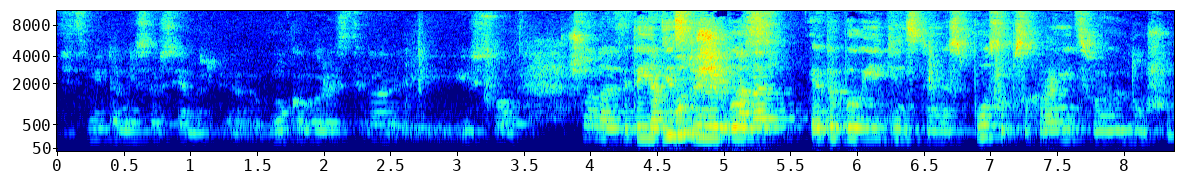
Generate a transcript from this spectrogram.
с детьми там не совсем, э, внука вырастила и, все. Что она Это для единственный, был, она это был единственный способ сохранить свою душу.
